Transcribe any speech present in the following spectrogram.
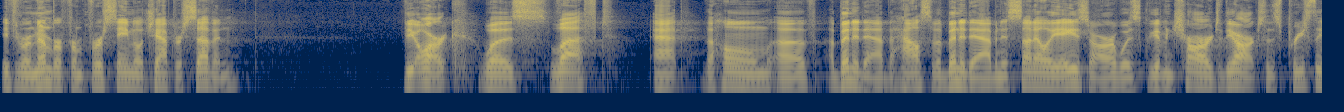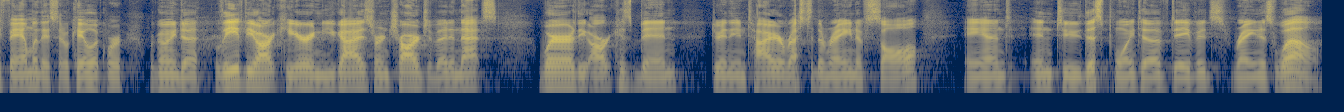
If you remember from 1 Samuel chapter 7, the ark was left at the home of Abinadab, the house of Abinadab, and his son Eleazar was given charge of the ark. So, this priestly family, they said, okay, look, we're, we're going to leave the ark here, and you guys are in charge of it. And that's where the ark has been during the entire rest of the reign of Saul and into this point of David's reign as well.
